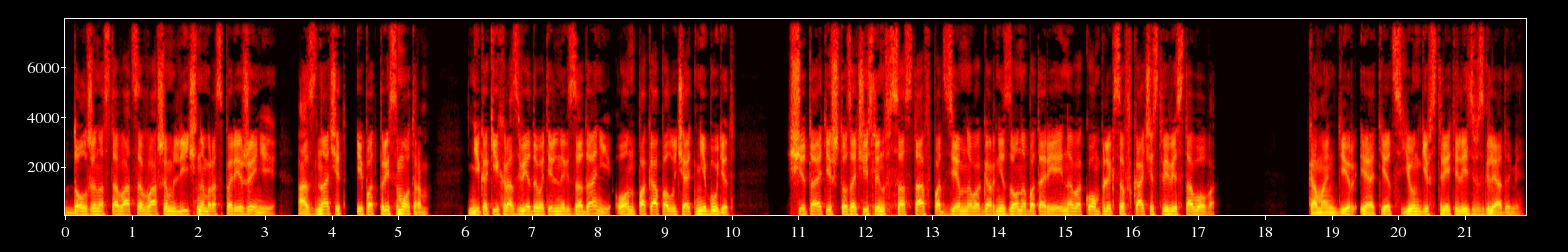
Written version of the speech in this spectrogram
должен оставаться в вашем личном распоряжении, а значит и под присмотром. Никаких разведывательных заданий он пока получать не будет. Считайте, что зачислен в состав подземного гарнизона батарейного комплекса в качестве вестового. Командир и отец Юнги встретились взглядами.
